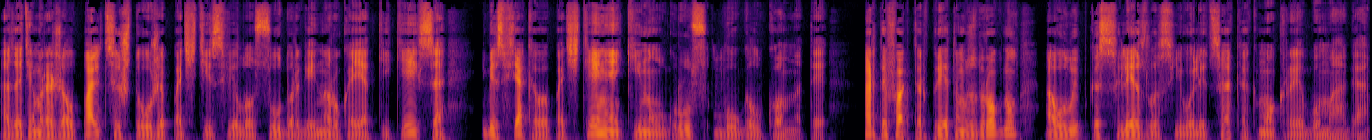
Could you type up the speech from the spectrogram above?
а затем рожал пальцы, что уже почти свело судорогой на рукоятке кейса, и без всякого почтения кинул груз в угол комнаты. Артефактор при этом вздрогнул, а улыбка слезла с его лица, как мокрая бумага.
